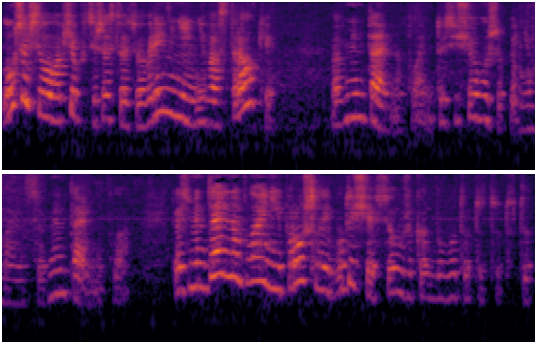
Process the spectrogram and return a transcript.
Лучше всего вообще путешествовать во времени не в астралке, а в ментальном плане. То есть еще выше поднимаемся, в ментальный план. То есть в ментальном плане и прошлое, и будущее все уже как бы вот, вот, вот, вот, вот,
